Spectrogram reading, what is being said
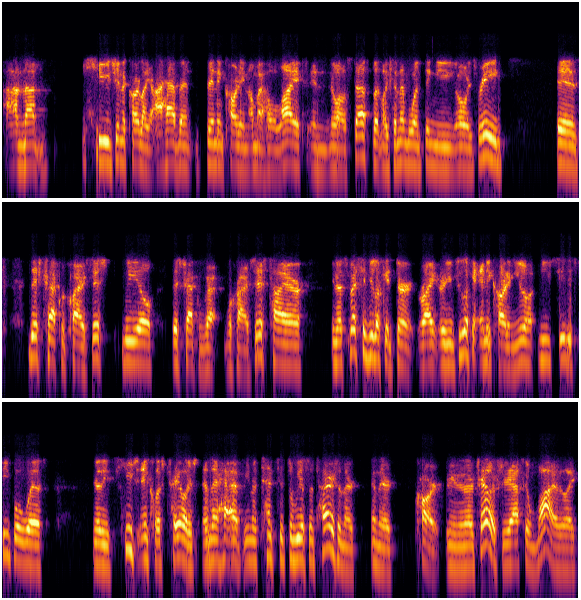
I'm not huge in into kart. Like I haven't been in karting all my whole life and know all the stuff. But like the number one thing you always read is this track requires this wheel, this track requires this tire. You know, especially if you look at dirt, right? Or if you look at any karting, you you see these people with, you know, these huge enclosed trailers, and they have you know ten sets of wheels and tires in their in their cart, you know, their trailer. So you ask them why. They're like,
